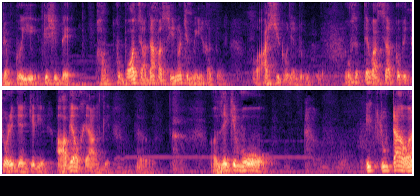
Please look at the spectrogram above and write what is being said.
جب کوئی کسی پہ حد کو بہت زیادہ حسین و جمیل خط ہو وہ عاشق ہو جائے تو ہو سکتے واس صاحب کو بھی تھوڑی دیر کے لیے آ گیا ہو خیال کے۔ لیکن وہ ایک ٹوٹا ہوا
